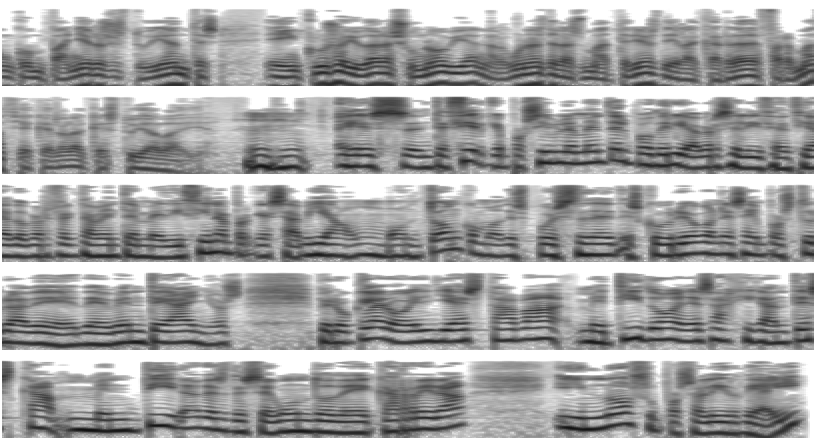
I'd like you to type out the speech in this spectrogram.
con compañeros estudiantes e incluso ayudar a su novia en algunas de las materias de la carrera de farmacia, que era la que estudiaba ella. Es decir, que posiblemente él podría haberse licenciado perfectamente en medicina porque sabía un montón, como después descubrió con esa impostura de, de 20 años. Pero claro, él ya estaba metido en esa gigantesca mentira desde segundo de carrera y no supo salir de ahí.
